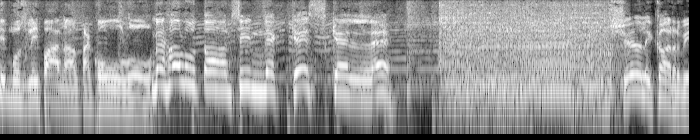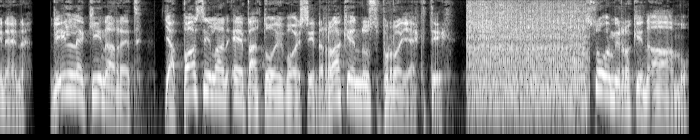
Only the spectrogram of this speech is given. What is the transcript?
vaatimus lipan alta kuuluu? Me halutaan sinne keskelle! Shirley Karvinen, Ville Kinaret ja Pasilan epätoivoisin rakennusprojekti. Suomirokin aamu.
